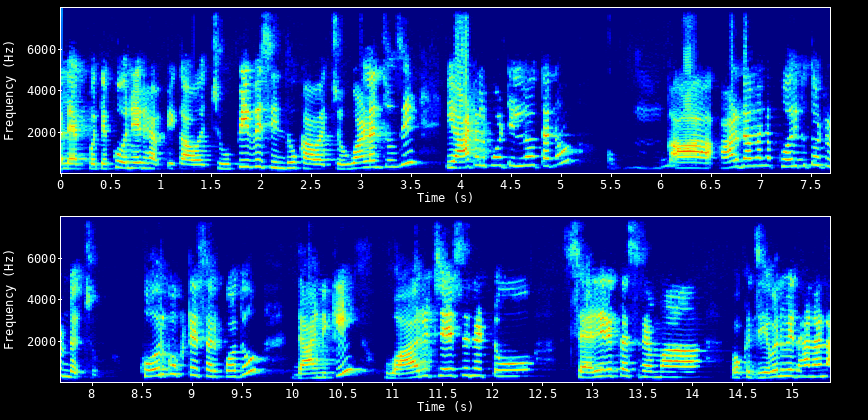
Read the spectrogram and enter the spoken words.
లేకపోతే కోనేరు హంపి కావచ్చు పివి సింధు కావచ్చు వాళ్ళని చూసి ఈ ఆటల పోటీల్లో తను ఆడదామన్న కోరికతోటి ఉండొచ్చు. కోరిక ఒకటే సరిపోదు. దానికి వారు చేసినట్టు శారీరక శ్రమ ఒక జీవన విధానాన్ని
